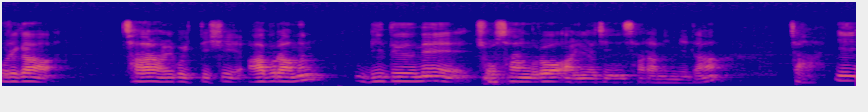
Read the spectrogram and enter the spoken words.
우리가 잘 알고 있듯이 아브라함은 믿음의 조상으로 알려진 사람입니다. 자, 이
